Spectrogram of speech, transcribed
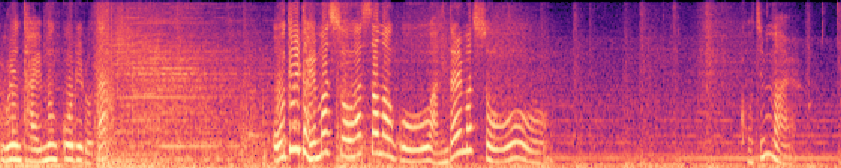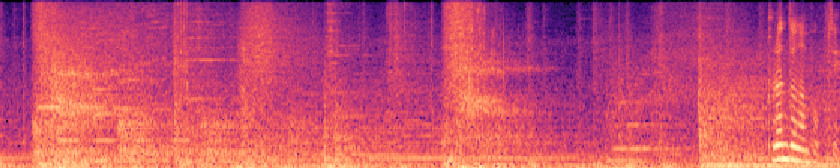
우린 닮은 꼬리로다? 어딜 닮았어, 핫산하고. 안 닮았어. 거짓말. 불완전한 복제.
